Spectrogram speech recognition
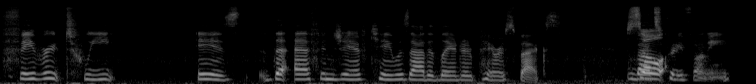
favorite tweet is the F in JFK was added later to pay respects. That's So pretty funny.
